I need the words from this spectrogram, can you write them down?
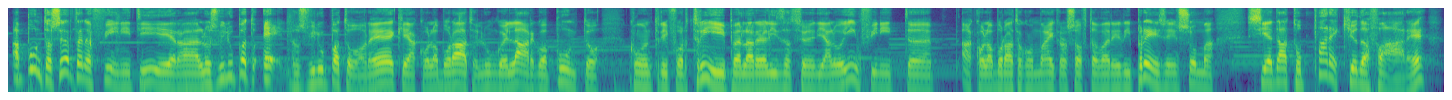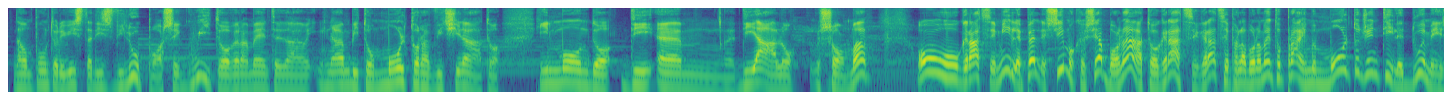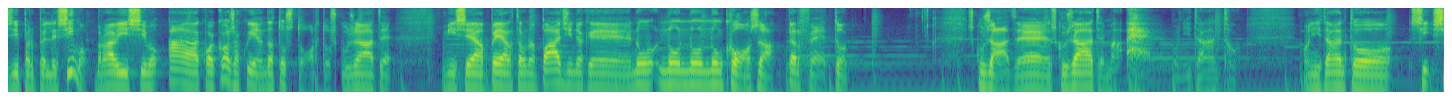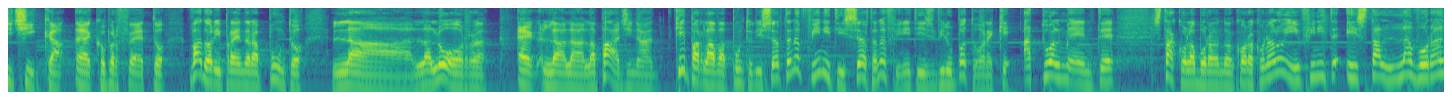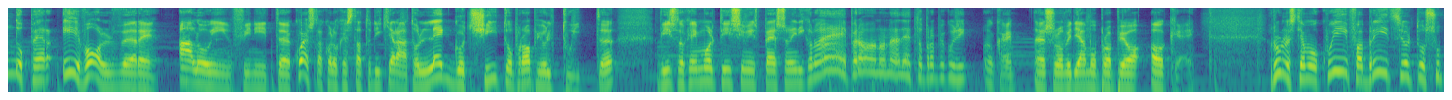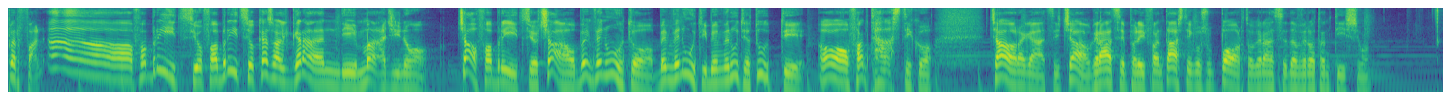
Appunto, Certain Affinity era lo sviluppato- è lo sviluppatore che ha collaborato in lungo e largo appunto con 343 per la realizzazione di Halo Infinite ha collaborato con Microsoft a varie riprese, insomma si è dato parecchio da fare da un punto di vista di sviluppo, ha seguito veramente da, in ambito molto ravvicinato il mondo di, um, di Halo, insomma. Oh, grazie mille Pellessimo che si è abbonato, grazie, grazie per l'abbonamento Prime, molto gentile, due mesi per Pellessimo, bravissimo. Ah, qualcosa qui è andato storto, scusate, mi si è aperta una pagina che non, non, non, non cosa, perfetto. Scusate, eh, scusate, ma eh, ogni tanto ogni tanto si, si, cicca. Ecco, perfetto. Vado a riprendere appunto la, la lore, eh, la, la, la, pagina che parlava appunto di Certain Affinity. Certain Affinity, sviluppatore che attualmente sta collaborando ancora con Halo Infinite e sta lavorando per evolvere Halo Infinite. Questo è quello che è stato dichiarato. Leggo, cito proprio il tweet, visto che moltissimi spesso mi dicono, eh, però non ha detto proprio così. Ok, adesso lo vediamo proprio. Ok. Rune, stiamo qui, Fabrizio, il tuo super fan. Ah, Fabrizio, Fabrizio Casalgrandi, immagino. Ciao Fabrizio, ciao, benvenuto, benvenuti, benvenuti a tutti. Oh, fantastico. Ciao ragazzi, ciao, grazie per il fantastico supporto, grazie davvero tantissimo.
